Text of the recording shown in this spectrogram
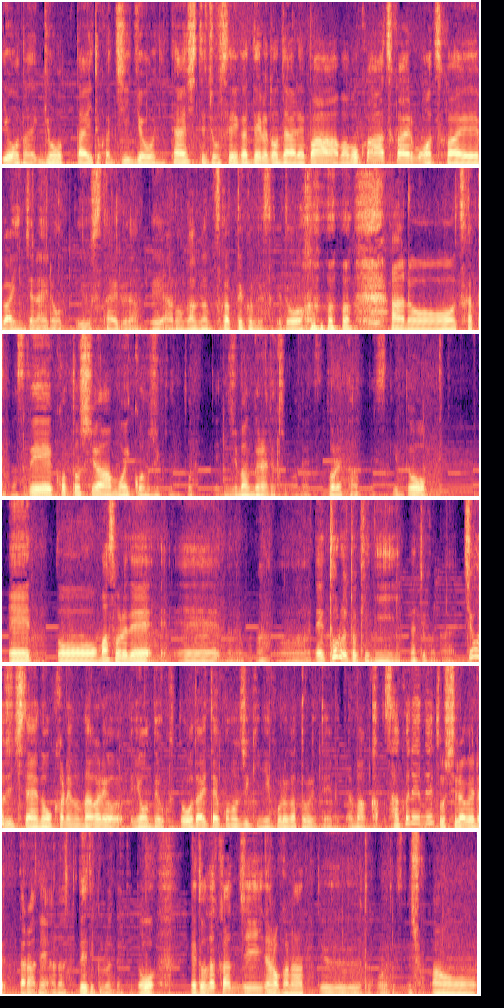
ような業態とか事業に対して女性が出るのであれば、まあ僕は使えるものは使えばいいんじゃないのっていうスタイルなんで、あの、ガンガン使っていくんですけど あのー、使ってきます。で、今年はもう1個の時期にとって20万ぐらいの規模のやつ取れたんですけど、えー、っと、まあ、それで、えー、なんだろうかな。で、取るときに、なんていうかな、地方自治体のお金の流れを読んでおくと、大体この時期にこれが取れて、みたいな。まあ、昨年のやつを調べたらね、あの、出てくるんだけど、え、どんな感じなのかなっていうところですね。所感を、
